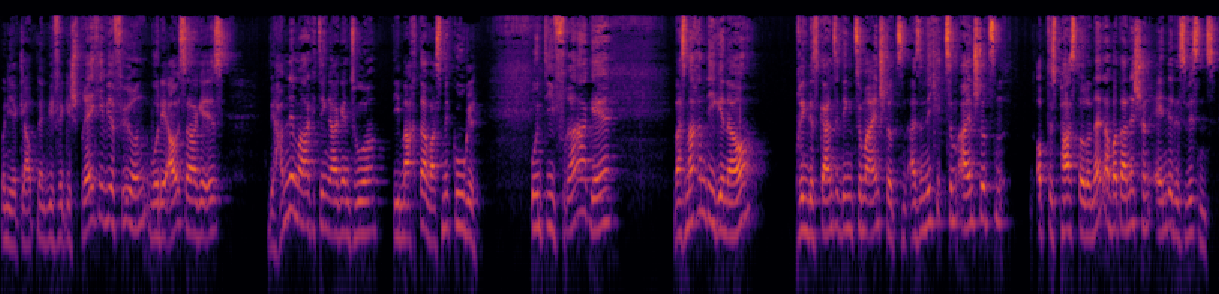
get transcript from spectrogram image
und ihr glaubt nicht, wie viele Gespräche wir führen, wo die Aussage ist, wir haben eine Marketingagentur, die macht da was mit Google. Und die Frage, was machen die genau, bringt das ganze Ding zum Einstürzen. Also nicht zum Einstürzen, ob das passt oder nicht, aber dann ist schon Ende des Wissens.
